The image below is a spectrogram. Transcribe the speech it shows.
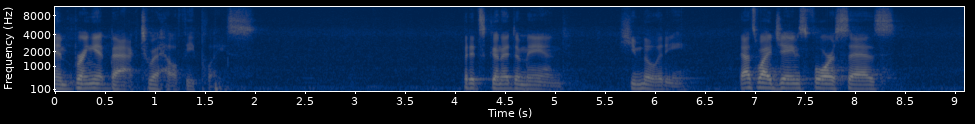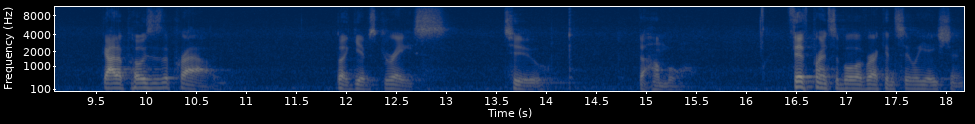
and bring it back to a healthy place. But it's going to demand humility. That's why James 4 says, God opposes the proud but gives grace to the humble. Fifth principle of reconciliation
